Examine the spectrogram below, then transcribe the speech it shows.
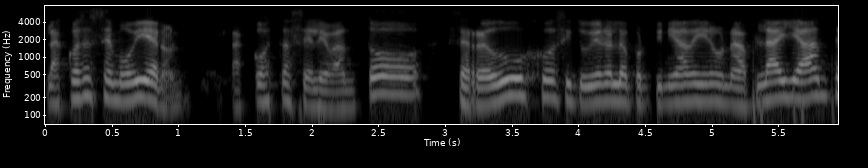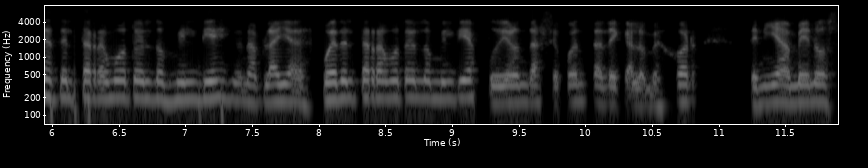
las cosas se movieron, la costa se levantó, se redujo, si tuvieron la oportunidad de ir a una playa antes del terremoto del 2010 y una playa después del terremoto del 2010, pudieron darse cuenta de que a lo mejor tenía menos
